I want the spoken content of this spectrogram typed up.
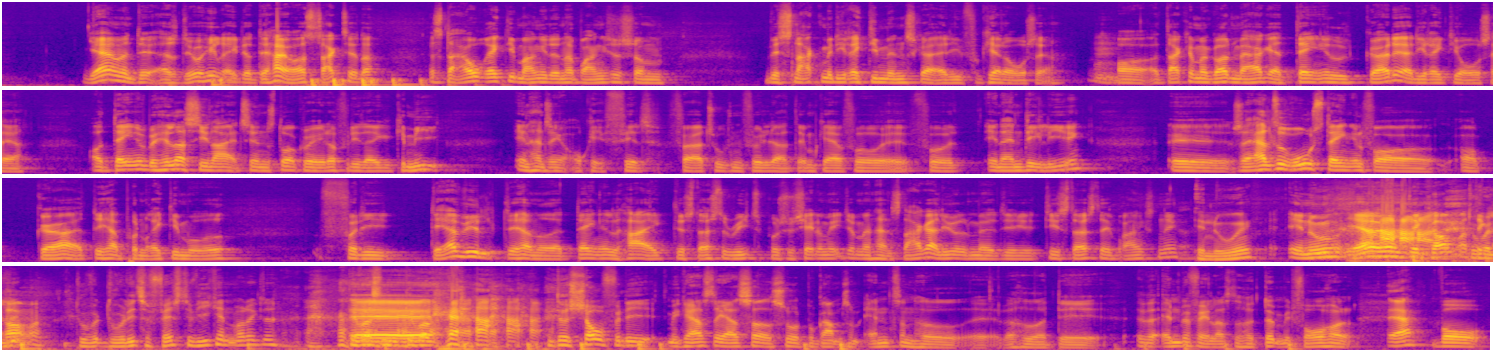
Ja, men det, altså, det er jo helt rigtigt, og det har jeg også sagt til dig. Altså, der er jo rigtig mange i den her branche, som vil snakke med de rigtige mennesker af de forkerte årsager. Mm. Og, og der kan man godt mærke, at Daniel gør det af de rigtige årsager. Og Daniel vil hellere sige nej til en stor creator, fordi der ikke er kemi, end han tænker, okay, fedt, 40.000 følgere, dem kan jeg få, øh, få en andel i, ikke? Øh, så jeg har altid rost Daniel for at, at gøre det her på den rigtige måde. Fordi det er vildt, det her med, at Daniel har ikke det største reach på sociale medier, men han snakker alligevel med de, de største i branchen, ikke? Endnu, ikke? Endnu. Ja, ja, det kommer, Du det var kommer. Du, var- du var lige til fest i weekend, var det ikke det? Det var, sådan, det var, det var sjovt, fordi min kæreste og jeg sad og så et program, som Anton havde, øh, hvad hedder det, anbefaler os, der hedder Døm mit forhold, Ja. hvor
